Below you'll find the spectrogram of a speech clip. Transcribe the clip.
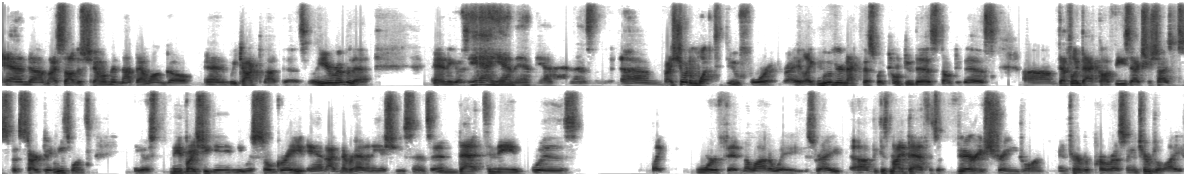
And um, I saw this gentleman not that long ago, and we talked about this. Well, you remember that? And he goes, "Yeah, yeah, man, yeah." I, was, um, I, showed him what to do for it, right? Like move your neck this way. Don't do this. Don't do this. Um, definitely back off these exercises, but start doing these ones. He goes, the advice you gave me was so great, and I've never had any issues since. And that to me was worth it in a lot of ways, right? Uh, because my path is a very strange one in terms of pro wrestling, in terms of life,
